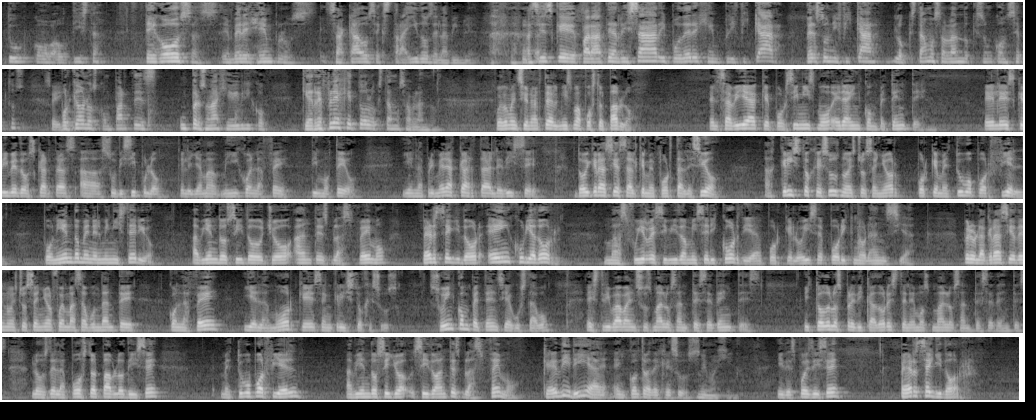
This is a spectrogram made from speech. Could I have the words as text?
Tú, como bautista, te gozas en ver ejemplos sacados, extraídos de la Biblia. Así es que para aterrizar y poder ejemplificar, personificar lo que estamos hablando, que son conceptos, Sí. ¿por qué no nos compartes un personaje bíblico que refleje todo lo que estamos hablando? Puedo mencionarte al mismo apóstol Pablo. Él sabía que por sí mismo era incompetente. Él escribe dos cartas a su discípulo, que le llama mi hijo en la fe, Timoteo. Y en la primera carta le dice, doy gracias al que me fortaleció, a Cristo Jesús nuestro Señor, porque me tuvo por fiel, poniéndome en el ministerio, habiendo sido yo antes blasfemo, perseguidor e injuriador mas fui recibido a misericordia porque lo hice por ignorancia. Pero la gracia de nuestro Señor fue más abundante con la fe y el amor que es en Cristo Jesús. Su incompetencia, Gustavo, estribaba en sus malos antecedentes. Y todos los predicadores tenemos malos antecedentes. Los del apóstol Pablo dice, me tuvo por fiel, habiendo sido, sido antes blasfemo. ¿Qué diría en contra de Jesús? Me imagino. Y después dice, perseguidor,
